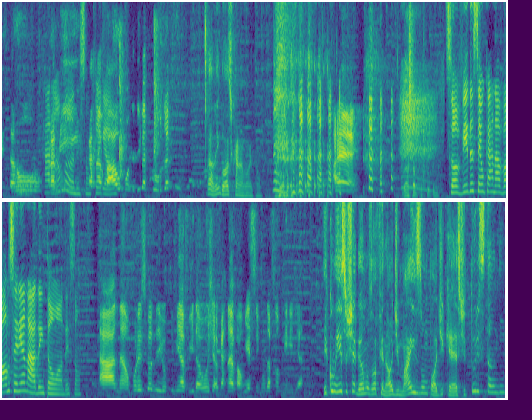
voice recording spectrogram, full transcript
Então, para Caramba, mim, Anderson, que Carnaval, quando eu digo é tudo, é tudo. Ah, nem gosto de carnaval, então. É, Gosta sua vida sem o carnaval não seria nada, então, Anderson. Ah, não, por isso que eu digo que minha vida hoje é o carnaval, minha segunda família. E com isso chegamos ao final de mais um podcast Turistando.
